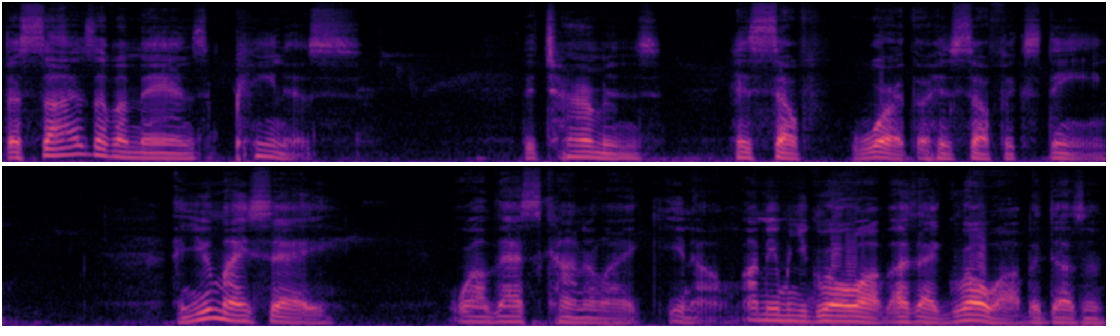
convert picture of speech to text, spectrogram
the size of a man's penis determines his self worth or his self esteem. And you might say, well, that's kind of like, you know, I mean, when you grow up, as I grow up, it doesn't.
